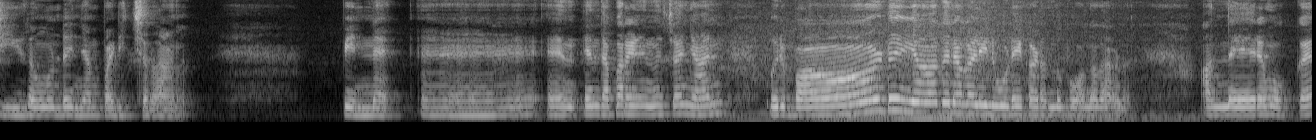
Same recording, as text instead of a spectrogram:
ജീവിതം കൊണ്ട് ഞാൻ പഠിച്ചതാണ്. പിന്നെ എന്താ പറയുന്നതെന്ന് വെച്ചാൽ ഞാൻ ഒരുപാട് യാതനകളിലൂടെ കടന്നു പോന്നതാണ്. അന്നേരമൊക്കെ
